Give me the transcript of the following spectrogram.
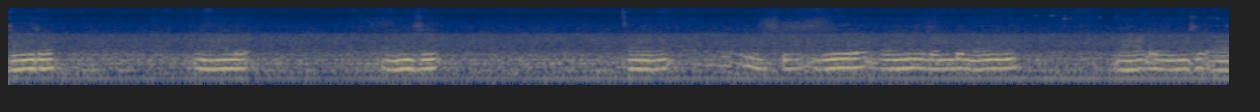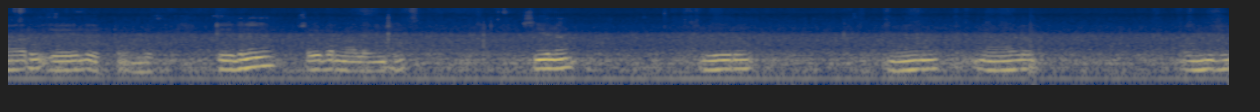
ஜீரோ நாலு அஞ்சு அவ்வளோதான் ஜீரோ ஒன்று ரெண்டு மூணு நாலு அஞ்சு ஆறு ஏழு எட்டு ஒன்பது. ஓகே இதுலேயும் சைபர் நாலு அஞ்சு. சீலம் ஜீரோ மூணு நாலு அஞ்சு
